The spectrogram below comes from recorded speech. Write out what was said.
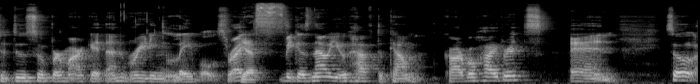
to do supermarket and reading labels, right? Yes. Because now you have to count carbohydrates and so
